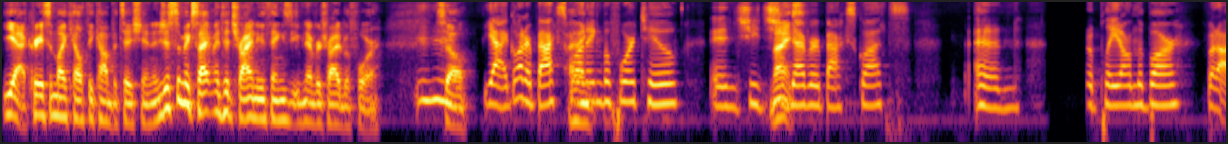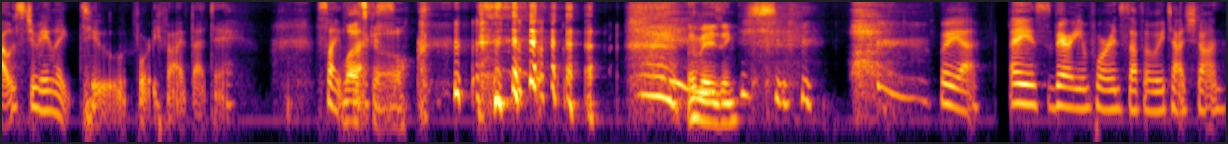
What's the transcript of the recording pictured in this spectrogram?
yeah, create some like healthy competition and just some excitement to try new things that you've never tried before. Mhm. So yeah, I got her back squatting before too, and she she Nice. never back squats, and a plate on the bar, but I was doing like two forty five that day. Slight let's flex. go. Amazing. but yeah, I think it's very important stuff that we touched on.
